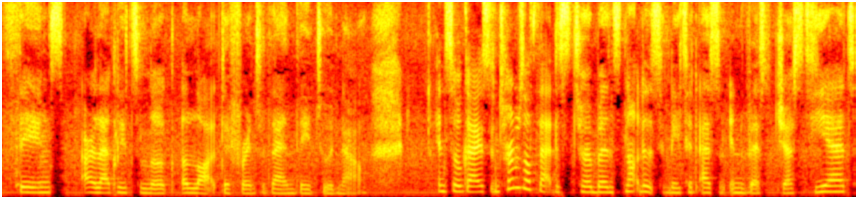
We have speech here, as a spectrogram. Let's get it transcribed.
things are likely to look a lot different than they do now. And so, guys, in terms of that disturbance, not designated as an invest just yet,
